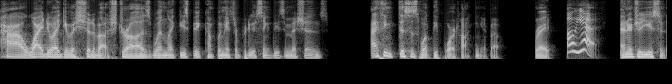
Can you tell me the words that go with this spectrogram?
how why do I give a shit about straws when like these big companies are producing these emissions? I think this is what people are talking about, right? Oh yeah. Energy use and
